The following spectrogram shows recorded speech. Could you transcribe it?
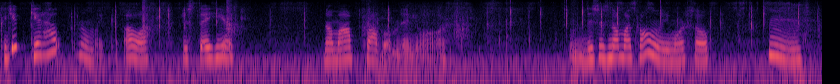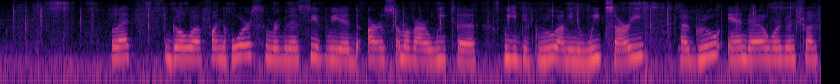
Could you get out? Oh my god. Oh, well, just stay here. Not my problem anymore. This is not my problem anymore, so. Hmm. Let's go uh, find the horse. We're gonna see if we had our some of our wheat uh, wheat grew. I mean wheat, sorry, uh, grew, and uh, we're gonna try to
